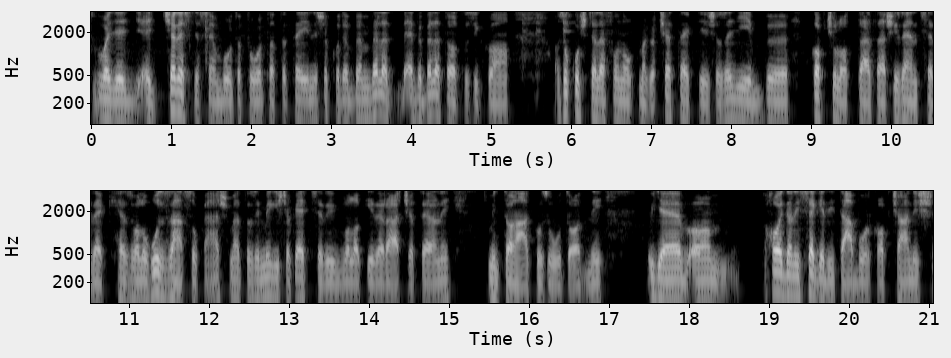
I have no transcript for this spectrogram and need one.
vagy egy, egy cseresznyeszem volt a torta tetején, és akkor ebben bele, ebbe beletartozik a, az okostelefonok, meg a csetek és az egyéb kapcsolattartási rendszerekhez való hozzászokás, mert azért mégiscsak egyszerűbb valakire rácsetelni, mint találkozót adni ugye a hajdani szegedi tábor kapcsán is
